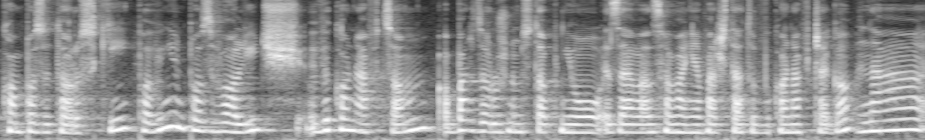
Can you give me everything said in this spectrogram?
kompozytorski powinien pozwolić wykonawcom o bardzo różnym stopniu zaawansowania warsztatu wykonawczego na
